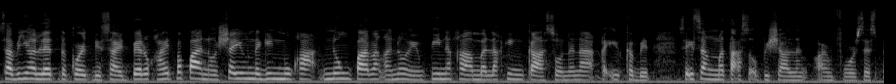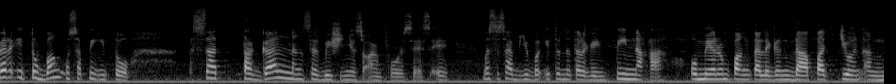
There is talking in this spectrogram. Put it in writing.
Sabi niyo, let the court decide. Pero kahit papano, siya yung naging muka nung parang ano, yung pinakamalaking kaso na nakaikabit sa isang mataas na opisyal ng Armed Forces. Pero ito bang usaping ito, sa tagal ng servisyo niyo sa Armed Forces, eh, masasabi niyo bang ito na talaga yung pinaka? O meron pang talagang dapat yun ang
